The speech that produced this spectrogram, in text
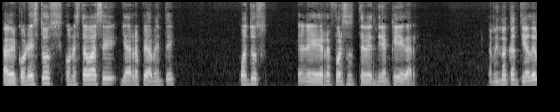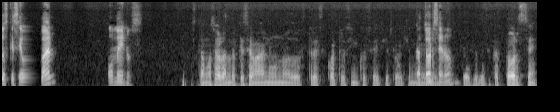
A ver, con estos, con esta base, ya rápidamente, ¿cuántos eh, refuerzos te vendrían que llegar? ¿La misma cantidad de los que se van o menos? Estamos hablando que se van 1, 2, 3, 4, 5, 6, 7, 8, 9. 14, ¿no? 12, 12, 14.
